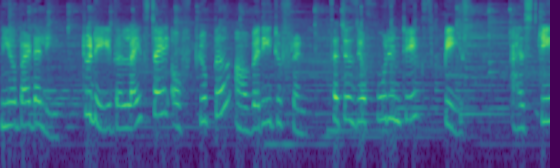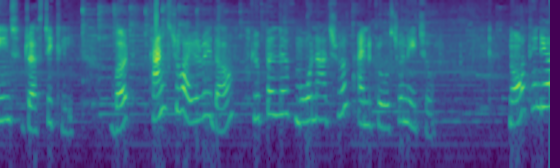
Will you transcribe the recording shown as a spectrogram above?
Nearby Delhi. Today the lifestyle of people are very different such as your food intake pace has changed drastically. But thanks to Ayurveda, people live more natural and close to nature. North India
